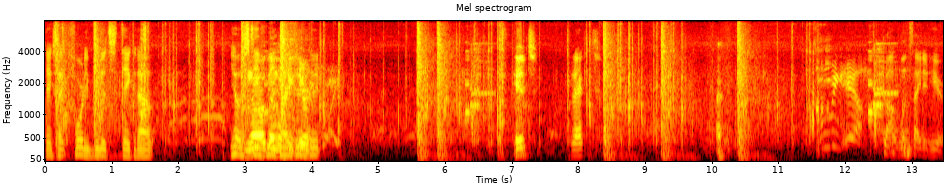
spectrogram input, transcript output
Takes like 40 bullets to take it out. Yo, No, Steve, they're Meek, how you doing, here. dude? Hit. Wrecked. Moving here. Got one-sided here.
